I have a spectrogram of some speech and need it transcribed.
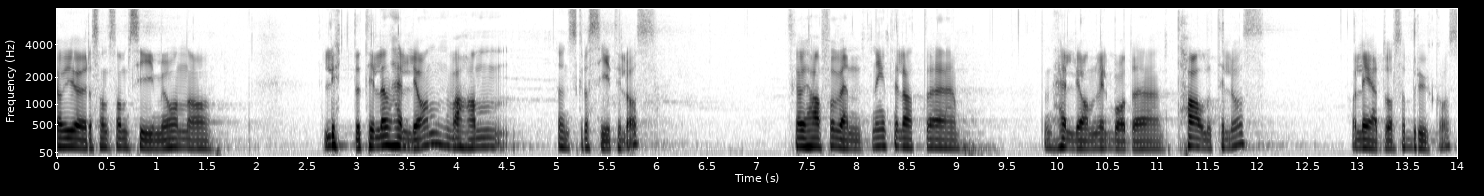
Skal vi gjøre sånn som Simeon og lytte til Den hellige ånd, hva han ønsker å si til oss? Skal vi ha forventning til at uh, Den hellige ånd vil både tale til oss og lede oss og bruke oss?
